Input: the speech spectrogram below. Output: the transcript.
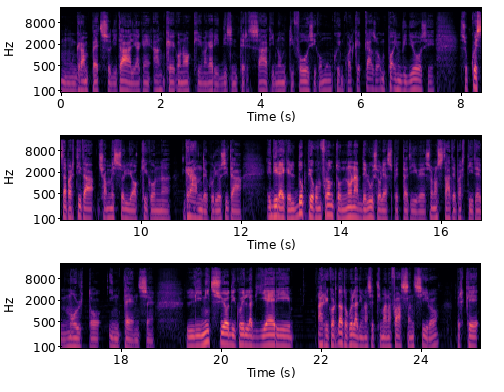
un gran pezzo d'Italia che anche con occhi magari disinteressati, non tifosi, comunque in qualche caso un po' invidiosi, su questa partita ci ha messo gli occhi con grande curiosità e direi che il doppio confronto non ha deluso le aspettative, sono state partite molto intense l'inizio di quella di ieri ha ricordato quella di una settimana fa a San Siro, perché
